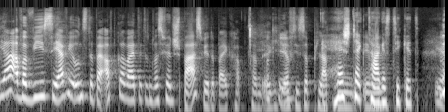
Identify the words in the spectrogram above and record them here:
Ja, aber wie sehr wir uns dabei abgearbeitet und was für einen Spaß wir dabei gehabt haben, irgendwie Okay. auf dieser Platte. Hashtag Tagesticket. Äh,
